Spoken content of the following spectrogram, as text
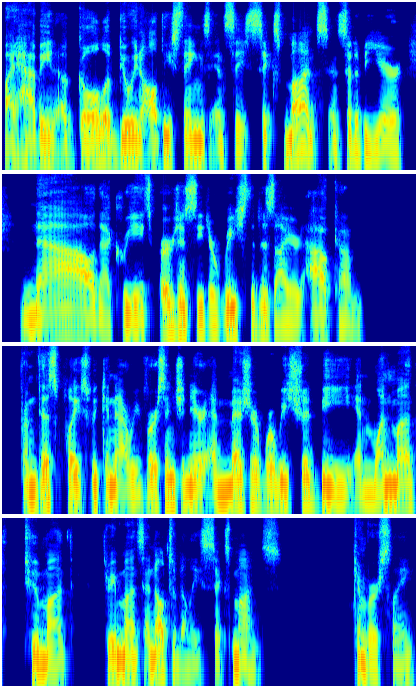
by having a goal of doing all these things in say six months instead of a year. Now that creates urgency to reach the desired outcome. From this place, we can now reverse engineer and measure where we should be in one month, two month, three months, and ultimately six months. Conversely,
